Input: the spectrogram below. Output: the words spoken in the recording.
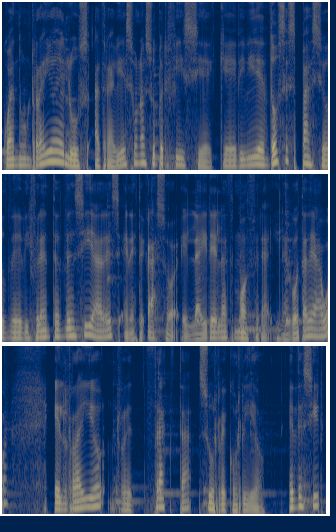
Cuando un rayo de luz atraviesa una superficie que divide dos espacios de diferentes densidades, en este caso el aire, la atmósfera y la gota de agua, el rayo refracta su recorrido, es decir,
